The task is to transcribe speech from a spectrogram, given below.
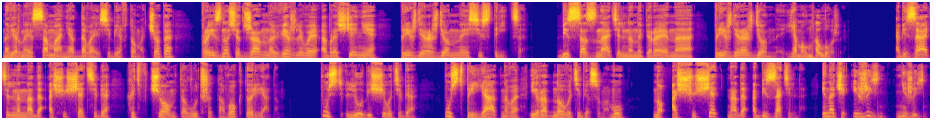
наверное, сама не отдавая себе в том отчета, произносит Жанна вежливое обращение «преждерожденная сестрица», бессознательно напирая на преждерожденное, я, мол, моложе. Обязательно надо ощущать себя хоть в чем-то лучше того, кто рядом. Пусть любящего тебя, пусть приятного и родного тебе самому, но ощущать надо обязательно, иначе и жизнь не жизнь.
